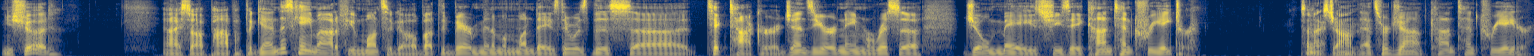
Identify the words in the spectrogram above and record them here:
You should. I saw it pop up again. This came out a few months ago about the bare minimum Mondays. There was this uh, TikToker, a Gen Zer named Marisa Jo Mayes. She's a content creator. It's a nice job. That's her job, content creator,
